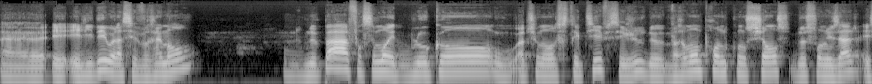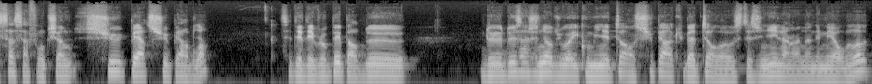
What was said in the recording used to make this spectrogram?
et, l'idée, voilà, c'est vraiment ne pas forcément être bloquant ou absolument restrictif, c'est juste de vraiment prendre conscience de son usage. Et ça, ça fonctionne super, super bien. C'était développé par deux, deux, ingénieurs du Y Combinator, un super incubateur aux États-Unis, l'un des meilleurs au monde.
